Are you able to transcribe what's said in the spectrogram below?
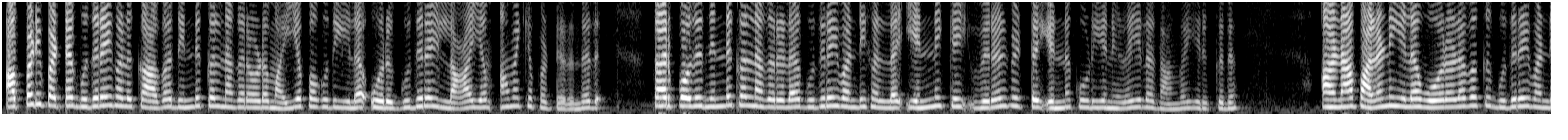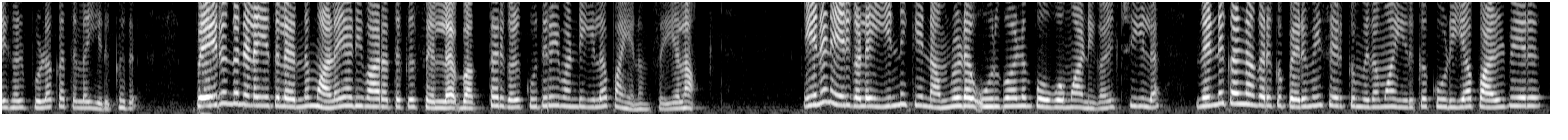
அப்படிப்பட்ட குதிரைகளுக்காக திண்டுக்கல் நகரோட மையப்பகுதியில ஒரு குதிரை லாயம் அமைக்கப்பட்டிருந்தது. தற்போது திண்டுக்கல் நகரில் குதிரை வண்டிகள்ல எண்ணிக்கை விரல் விட்டு எண்ணக்கூடிய நிலையில தாங்க இருக்குது. ஆனா பழனியில ஓரளவுக்கு குதிரை வண்டிகள் புழக்கத்துல இருக்குது. பேருந்து நிலையத்திலிருந்து மலை அடிவாரத்துக்கு செல்ல பக்தர்கள் குதிரை வண்டியில பயணம் செய்யலாம். என்ன நேர்களை இன்னைக்கு நம்மளோட ஊர்கோலம் போவோமா நிகழ்ச்சியில திண்டுக்கல் நகருக்கு பெருமை சேர்க்கும் விதமா இருக்கக்கூடிய பல்வேறு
